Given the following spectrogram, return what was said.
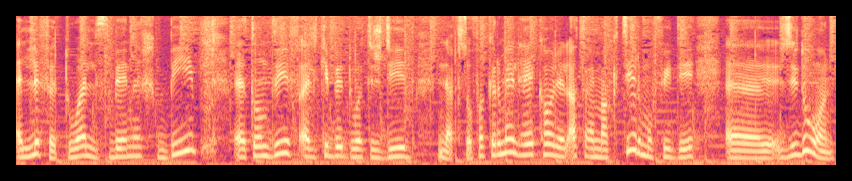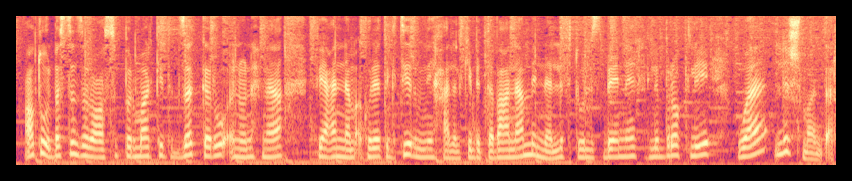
اللفت والسبانخ بتنظيف الكبد وتجديد نفسه. فكرمال هيك هول الأطعمة كتير مفيدة آه، زيدوهم على طول. بس تنزلوا على السوبر ماركت تذكروا إنه نحن في عنا مأكولات كتير منيحة للكبد تبعنا من اللفت والسبانخ البروكلي والشمندر.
